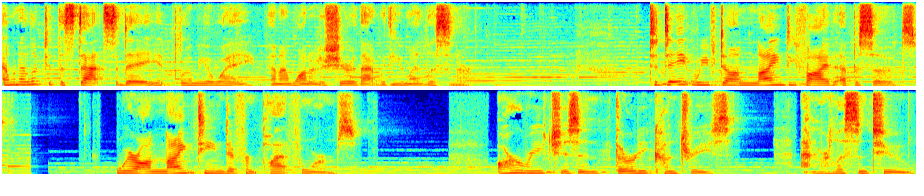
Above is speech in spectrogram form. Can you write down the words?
And when I looked at the stats today, it blew me away, and I wanted to share that with you, my listener. To date, we've done 95 episodes. We're on 19 different platforms. Our reach is in 30 countries, and we're listened to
